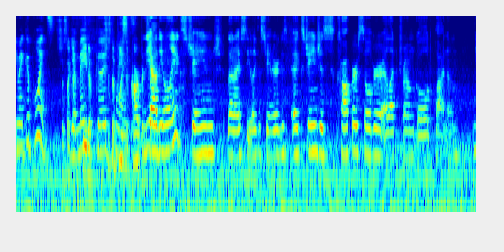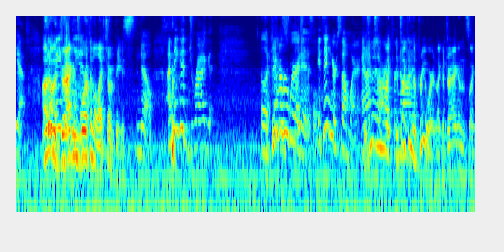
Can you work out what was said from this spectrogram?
You make good points. It's just like You a make of good just a piece of carpentry. Yeah, the only exchange that I see, like the standard ex- exchange, is copper, silver, electrum, gold, platinum. Yeah. Oh So no, a dragon's worth an electrum piece. No, I think a dragon. I can't remember where it less gold. It's in here somewhere, and Isn't I'm it sorry like, for it's not. like in the pre-word, like a dragon's like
